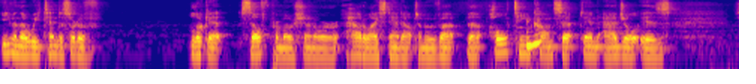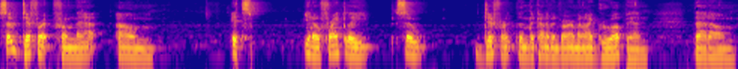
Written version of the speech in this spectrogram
even though we tend to sort of look at self promotion or how do I stand out to move up, the whole team mm-hmm. concept in Agile is so different from that. Um, it's, you know, frankly, so different than the kind of environment I grew up in that um,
